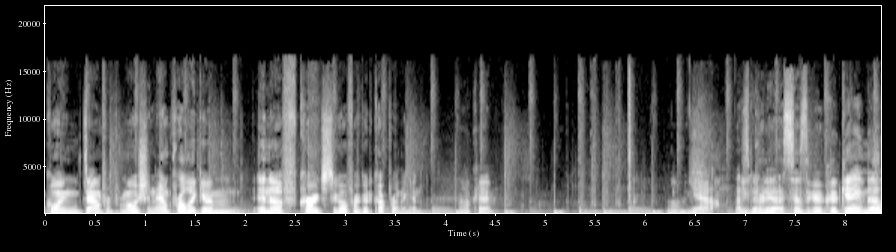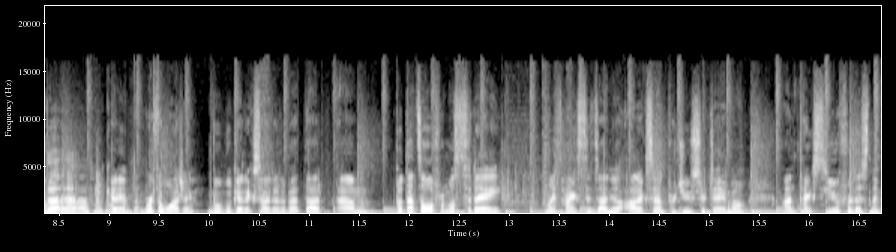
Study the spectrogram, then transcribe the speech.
going down for promotion and probably give them enough courage to go for a good cup run again. Okay. Yeah, That's pretty. That sounds like a good game, no? Yeah, yeah. Okay. worth a watch. Eh? Well, we'll get excited about that. Um, but that's all from us today. My thanks to Daniel, Alex, and producer Damo, and thanks to you for listening.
